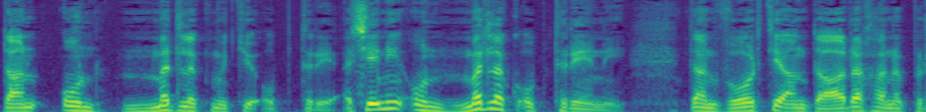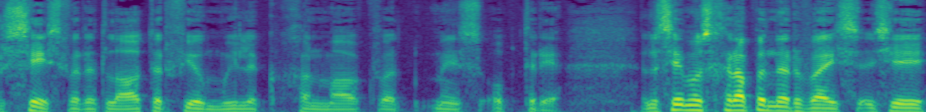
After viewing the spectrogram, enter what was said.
dan onmiddellik moet jy optree. As jy nie onmiddellik optree nie, dan word jy aandadig aan 'n proses wat dit later vir jou moeilik gaan maak wat mens optree. Hulle sê mos grappenderwys, as jy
